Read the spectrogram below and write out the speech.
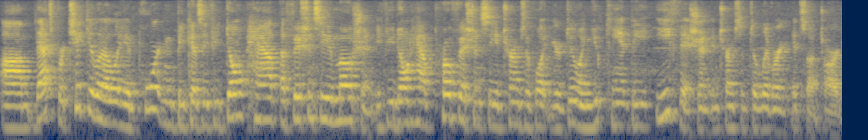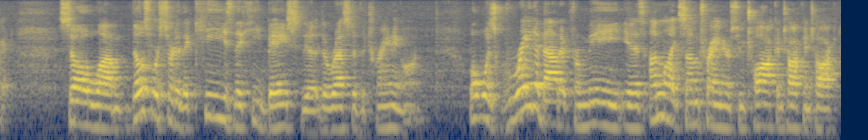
Um, that's particularly important because if you don't have efficiency of motion, if you don't have proficiency in terms of what you're doing, you can't be efficient in terms of delivering hits on target. So um, those were sort of the keys that he based the, the rest of the training on. What was great about it for me is, unlike some trainers who talk and talk and talk,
